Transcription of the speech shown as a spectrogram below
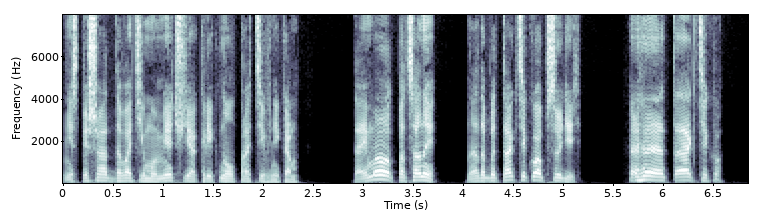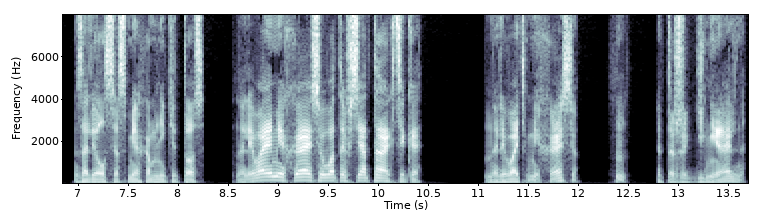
Не спеша отдавать ему мяч, я крикнул противникам. «Тайм-аут, пацаны! Надо бы тактику обсудить». «Ха-ха, тактику!» — залился смехом Никитос. «Наливай Михасю, вот и вся тактика». «Наливать Михасю? Хм, это же гениально.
